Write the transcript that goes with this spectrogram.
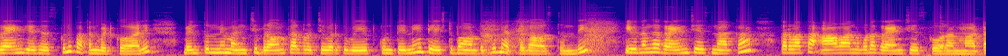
గ్రైండ్ చేసేసుకుని పక్కన పెట్టుకోవాలి. మెంతుల్ని మంచి బ్రౌన్ కలర్ వచ్చే వరకు వేపుకుంటేనే టేస్ట్ బాగుంటుంది మెత్తగా వస్తుంది. ఈ విధంగా గ్రైండ్ చేసినాక తర్వాత ఆవాలను కూడా గ్రైండ్ చేసుకోవాలన్నమాట.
